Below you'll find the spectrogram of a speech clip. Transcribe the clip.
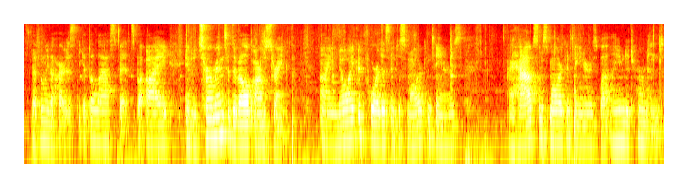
it's definitely the hardest to get the last bits, but I am determined to develop arm strength. I know I could pour this into smaller containers. I have some smaller containers, but I am determined.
